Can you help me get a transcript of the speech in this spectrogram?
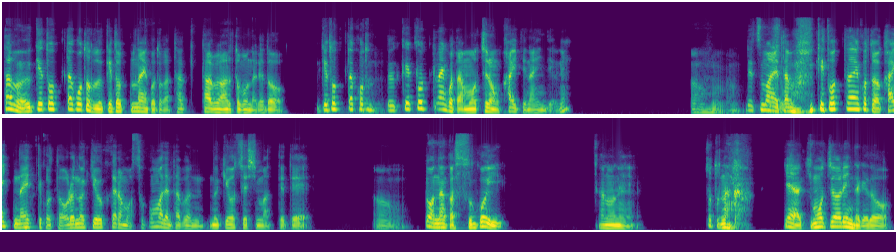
多分受け取ったことと受け取ってないことがた多分あると思うんだけど、受け取ったこと、うん受け取ってないことはもちろん書いてないんだよね。うんで、つまり多分受け取ってないことは書いてないってことは俺の記憶からもそこまで多分抜け落ちてしまってて、うん。今日なんかすごい、あのね、ちょっとなんか、いやいや気持ち悪いんだけど、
